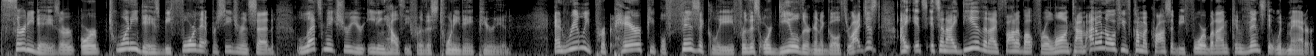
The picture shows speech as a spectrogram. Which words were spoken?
30 days or, or 20 days before that procedure and said, let's make sure you're eating healthy for this 20 day period and really prepare people physically for this ordeal they're going to go through. I just I it's it's an idea that I've thought about for a long time. I don't know if you've come across it before, but I'm convinced it would matter.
